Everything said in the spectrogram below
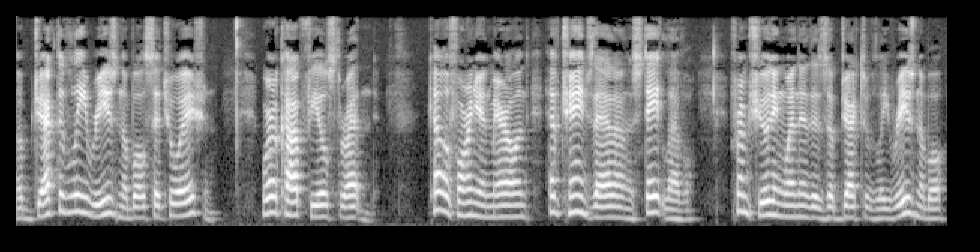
objectively reasonable situation where a cop feels threatened. California and Maryland have changed that on a state level from shooting when it is objectively reasonable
